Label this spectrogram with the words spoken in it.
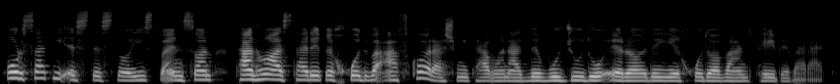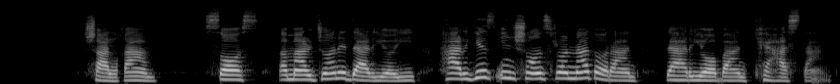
فرصتی استثنایی است و انسان تنها از طریق خود و افکارش می تواند به وجود و اراده خداوند پی ببرد. شلغم، ساس و مرجان دریایی هرگز این شانس را ندارند دریابند که هستند.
